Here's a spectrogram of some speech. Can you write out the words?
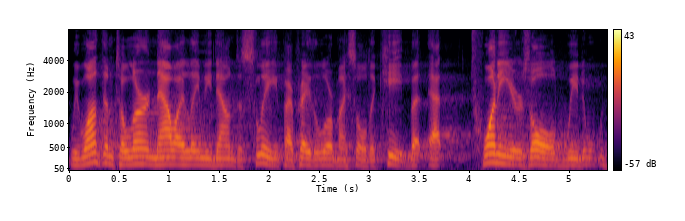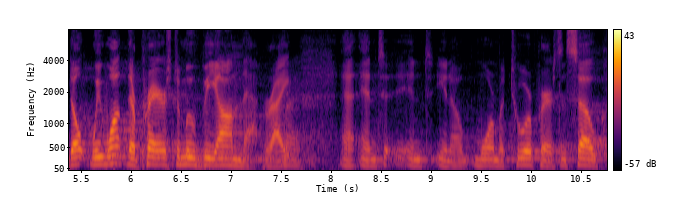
we want them to learn, now I lay me down to sleep. I pray the Lord my soul to keep. But at 20 years old, we don't, don't we want their prayers to move beyond that, right? right. And, and, to, and, you know, more mature prayers. And so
